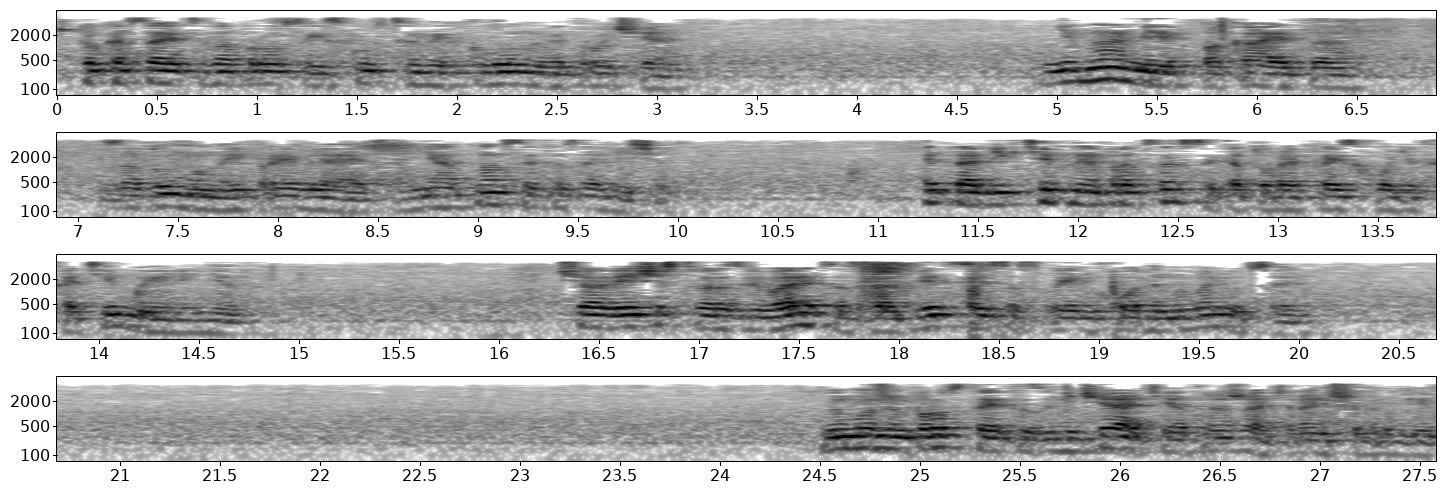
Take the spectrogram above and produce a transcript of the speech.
Что касается вопроса искусственных клонов и прочее, не нами пока это задумано и проявляется, не от нас это зависит. Это объективные процессы, которые происходят, хотим мы или нет. Человечество развивается в соответствии со своим ходом эволюции. Мы можем просто это замечать и отражать раньше других.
